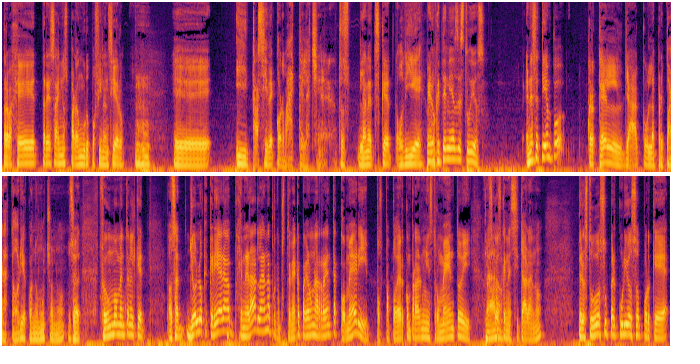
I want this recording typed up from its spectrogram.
trabajé tres años para un grupo financiero. Eh, y así de corbata y la chingada. Entonces, la neta es que odié. ¿Pero qué tenías de estudios? En ese tiempo, creo que el, ya con la preparatoria, cuando mucho, ¿no? O sea, fue un momento en el que, o sea, yo lo que quería era generar lana porque pues tenía que pagar una renta, comer y pues para poder comprar mi instrumento y las cosas que necesitara, ¿no? Pero estuvo súper curioso porque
